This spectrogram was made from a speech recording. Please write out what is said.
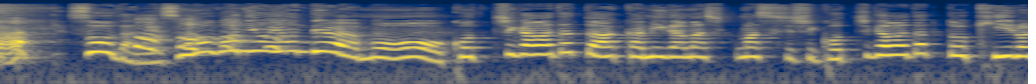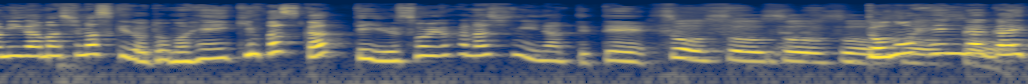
わない？そうだね。その後に及んではもうこっち側だと赤みが増しますしこっち側だと黄色みが増しますけどどの辺行きますかっていうそういう話になっててそうそうそうそうどの辺が外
